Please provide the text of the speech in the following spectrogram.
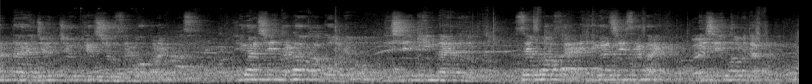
団体準々決勝戦を行います。東高岡工業西近代附属先鋒戦東堺西富田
